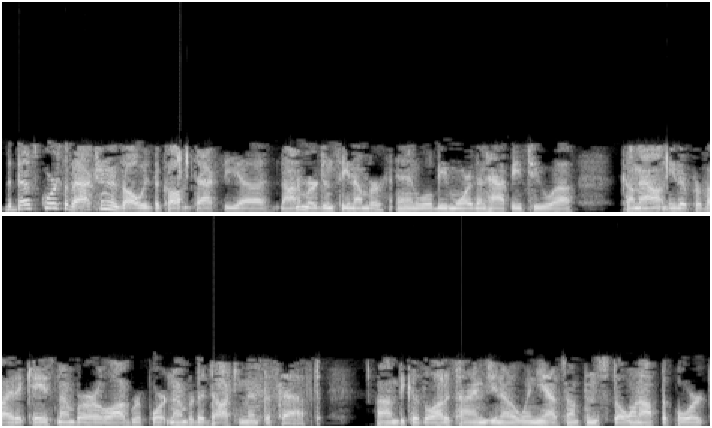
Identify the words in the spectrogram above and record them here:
The best course of action is always to contact the uh, non-emergency number, and we'll be more than happy to uh, come out and either provide a case number or a log report number to document the theft. Um, because a lot of times, you know, when you have something stolen off the porch,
